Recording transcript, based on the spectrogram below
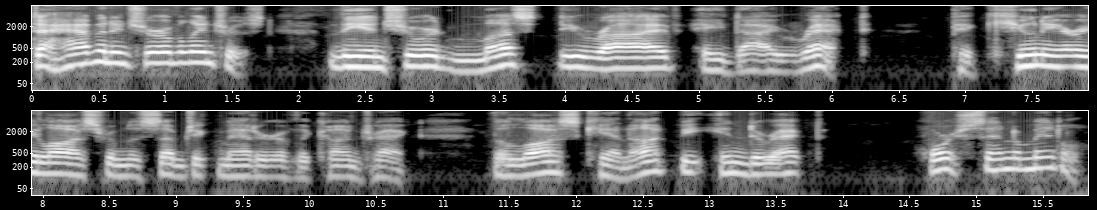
To have an insurable interest, the insured must derive a direct pecuniary loss from the subject matter of the contract. The loss cannot be indirect or sentimental.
